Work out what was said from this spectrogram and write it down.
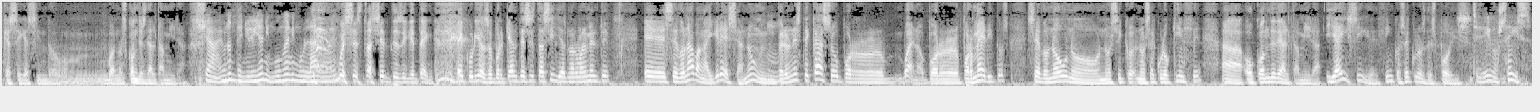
que segue sendo, mm, bueno, os condes de Altamira. Xa, eu non teño illa ningunha a ningún lado, eh? pois pues esta xente sí que ten. É curioso porque antes estas illas normalmente eh, se donaban á igrexa, non? Mm. Pero neste caso por, bueno, por, por méritos se donou no, no, sico, no século XV ao conde de Altamira. E aí sigue, cinco séculos despois. Che digo, seis.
